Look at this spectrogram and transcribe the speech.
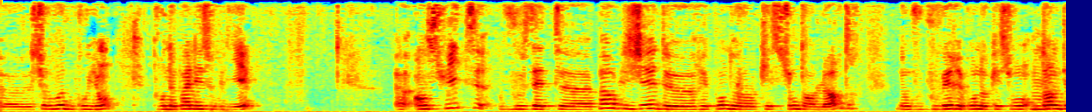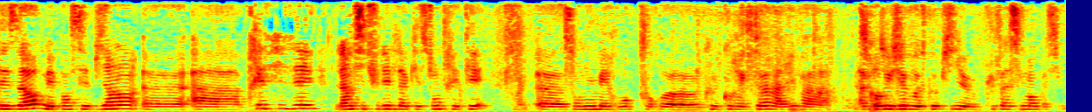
euh, sur votre brouillon pour ne pas les oublier. Euh, ensuite, vous n'êtes pas obligé de répondre aux questions dans l'ordre. Donc vous pouvez répondre aux questions mm. dans le désordre, mais pensez bien à préciser l'intitulé de la question traitée, son numéro, pour que le correcteur arrive à corriger votre copie le plus facilement possible.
